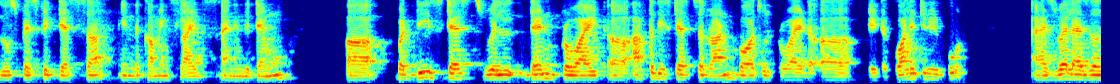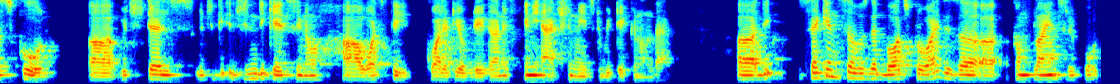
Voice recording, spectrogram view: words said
those specific tests are in the coming slides and in the demo. Uh, but these tests will then provide, uh, after these tests are run, BODS will provide a data quality report as well as a score, uh, which tells, which, which indicates, you know, what's the quality of data and if any action needs to be taken on that. Uh, the second service that BODS provides is a, a compliance report.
